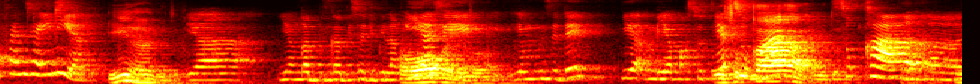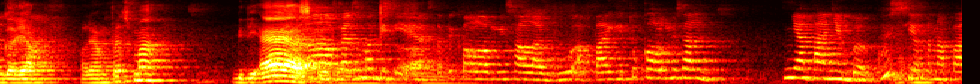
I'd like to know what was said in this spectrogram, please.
fansnya ini ya, Iya gitu. ya yang nggak nggak bisa dibilang Oh, iya sih. gitu. Yang maksudnya ya ya maksudnya Ya, suka, cuma gitu. suka. Nah, eh, enggak cuma- yang kalau yang fans mah BTS eh, gitu. fans sama BTS. Tapi kalau misal lagu apa gitu, kalau misal nyatanya bagus ya kenapa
